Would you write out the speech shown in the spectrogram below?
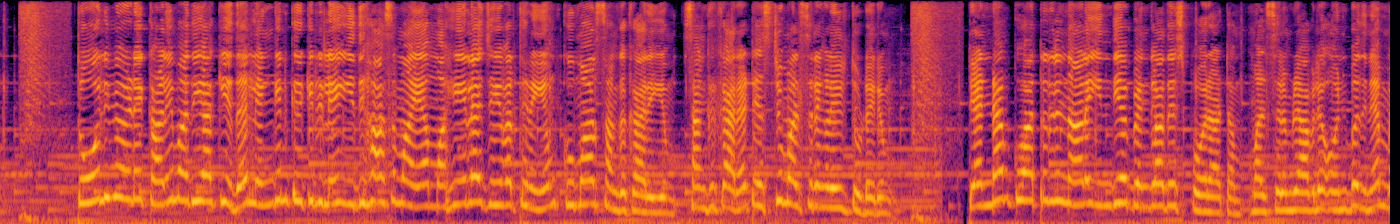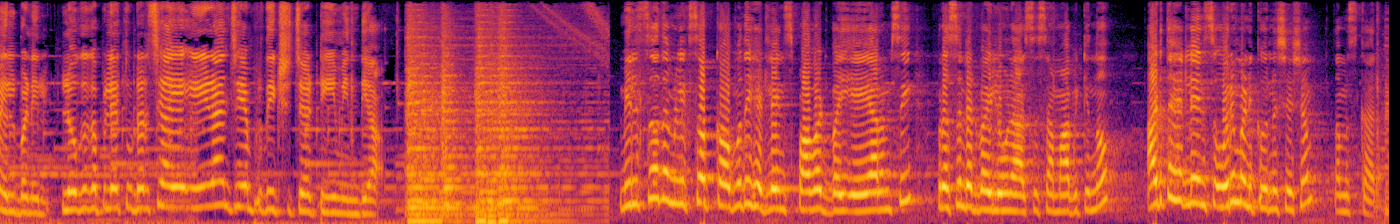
തോൽവിയോടെ കളി മതിയാക്കിയത് ലങ്കൻ ക്രിക്കറ്റിലെ ഇതിഹാസമായ മഹേല ജയവർദ്ധനെയും കുമാർ സംഘക്കാരെയും. സംഘക്കാര ടെസ്റ്റ് മത്സരങ്ങളിൽ തുടരും. രണ്ടാം ക്വാർട്ടറിൽ നാളെ ഇന്ത്യ ബംഗ്ലാദേശ് പോരാട്ടം. മത്സരം രാവിലെ ഒൻപതിന് മെൽബണിൽ. ലോകകപ്പിലെ തുടർച്ചയായ ഏഴാം ജയം പ്രതീക്ഷിച്ച് team India. മിൽസോ the milks of Kaumudi headlines powered by A R M C presented by Lunars സമാപിക്കുന്നു. അടുത്ത ഹെഡ്ലൈൻസ് ഒരു മണിക്കൂറിന് ശേഷം. നമസ്കാരം.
